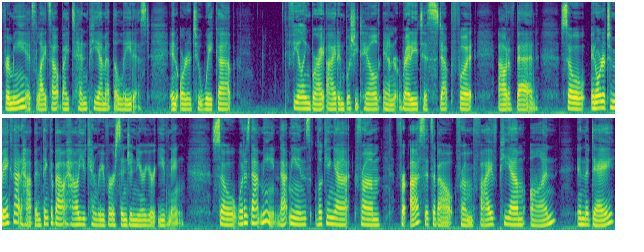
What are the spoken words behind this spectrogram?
For me, it's lights out by 10 p.m. at the latest in order to wake up feeling bright eyed and bushy tailed and ready to step foot out of bed. So, in order to make that happen, think about how you can reverse engineer your evening. So, what does that mean? That means looking at from, for us, it's about from 5 p.m. on in the day.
